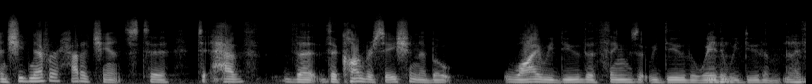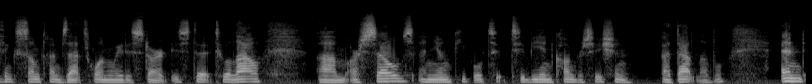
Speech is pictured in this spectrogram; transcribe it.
and she'd never had a chance to to have the the conversation about why we do the things that we do the way mm-hmm. that we do them. And mm-hmm. I think sometimes that's one way to start is to, to allow um, ourselves and young people to, to be in conversation at that level. And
